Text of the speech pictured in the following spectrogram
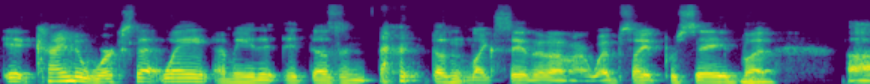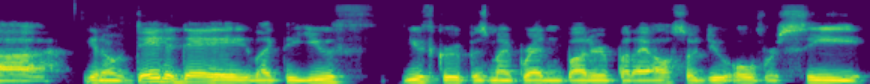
it kind of works that way. I mean, it, it doesn't it doesn't like say that on our website per se, but mm-hmm. uh, you know, day to day, like the youth youth group is my bread and butter. But I also do oversee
